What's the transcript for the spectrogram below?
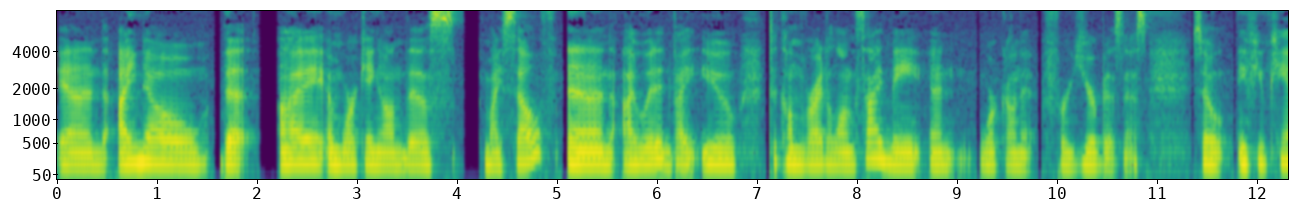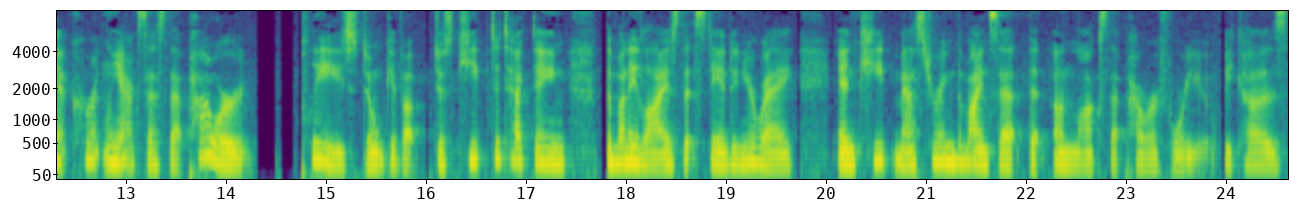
And I know that I am working on this myself, and I would invite you to come right alongside me and work on it for your business. So if you can't currently access that power, please don't give up. Just keep detecting the money lies that stand in your way and keep mastering the mindset that unlocks that power for you because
